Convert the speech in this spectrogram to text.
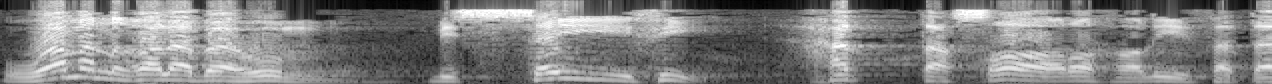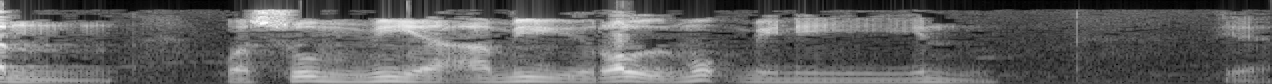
wa man ghalabahum bisayfi hatta sara khalifatan wa summiya amiral mu'minin ya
